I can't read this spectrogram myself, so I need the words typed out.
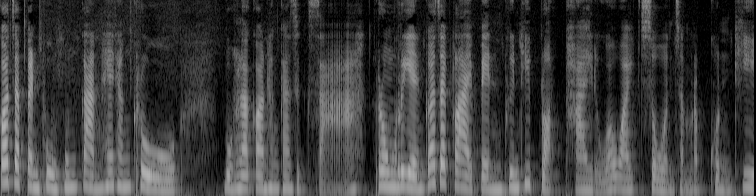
ก็จะเป็นภูมิคุ้มกันให้ทั้งครู บุคลากรทางการศึกษา โรงเรียนก็จะกลายเป็นพื้นที่ปลอดภัยหรือว่าไวท์โซนสำหรับคนที่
